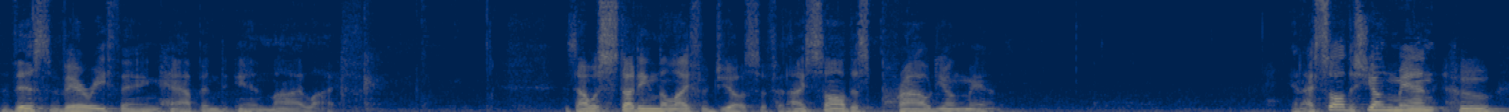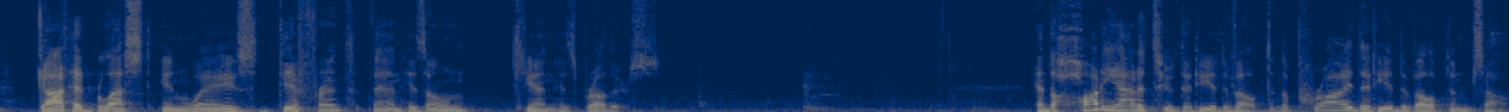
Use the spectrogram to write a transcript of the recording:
this very thing happened in my life. As I was studying the life of Joseph, and I saw this proud young man. And I saw this young man who God had blessed in ways different than his own kin, his brothers. And the haughty attitude that he had developed and the pride that he had developed in himself.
